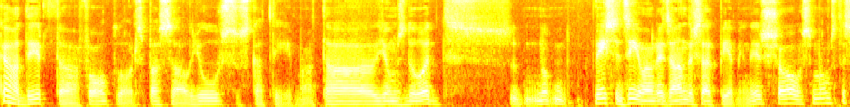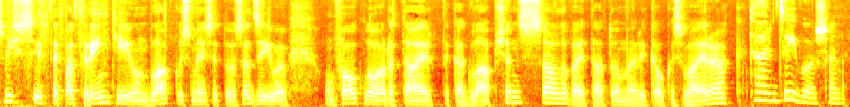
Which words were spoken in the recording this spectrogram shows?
kāda ir tā folkloras pasaule jūsu skatījumā? Tā jums dod nu, visi dzīvo, un redz, Andris arī piemin, ir šovs, mums tas viss ir tepat riņķī un blakus mēs ar to sadzīvojam. Un folklora tā ir tā kā glābšanas sala, vai tā tomēr ir kaut kas vairāk? Tā ir dzīvošana.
